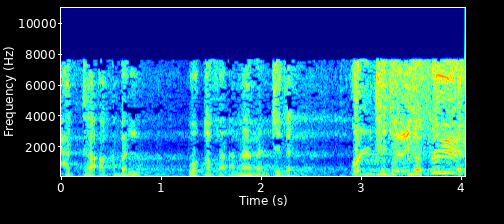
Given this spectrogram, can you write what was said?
حتى أقبل وقف أمام الجدع. والجدع يصيح!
